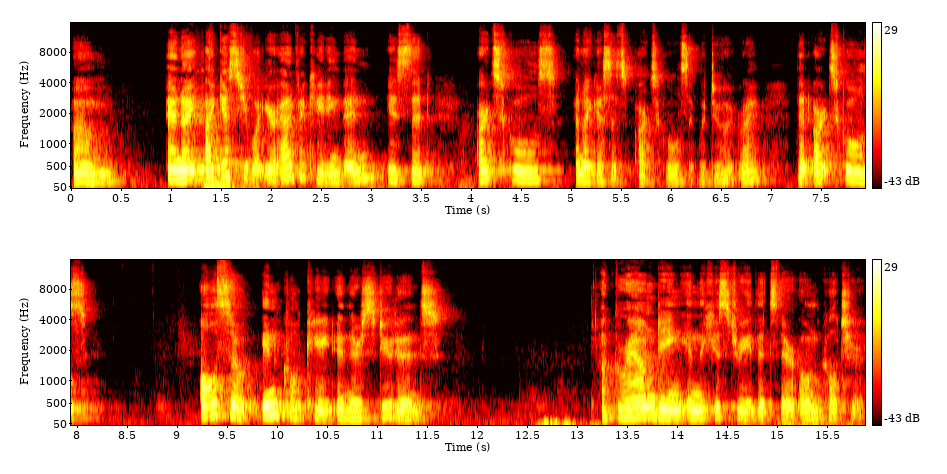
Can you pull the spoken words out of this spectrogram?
Um, and I, I guess what you're advocating then is that art schools, and I guess it's art schools that would do it, right? That art schools also inculcate in their students a grounding in the history that's their own culture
